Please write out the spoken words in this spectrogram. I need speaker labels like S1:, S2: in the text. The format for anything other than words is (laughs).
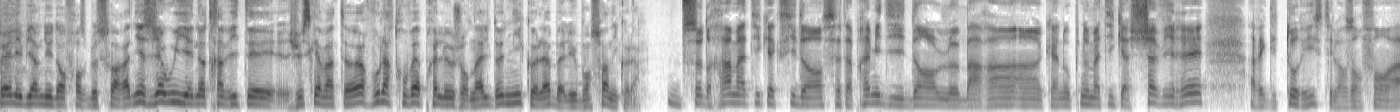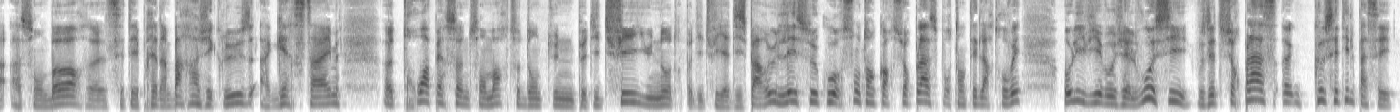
S1: Soyez les bienvenus dans France Bleu Soir. Agnès Jaoui est notre invitée jusqu'à 20h. Vous la retrouvez après le journal de Nicolas Ballu. Bonsoir Nicolas.
S2: Ce dramatique accident cet après-midi dans le Barin, un canot pneumatique a chaviré avec des touristes et leurs enfants à, son bord. C'était près d'un barrage écluse à Gerstheim. Euh, trois personnes sont mortes, dont une petite fille. Une autre petite fille a disparu. Les secours sont encore sur place pour tenter de la retrouver. Olivier Vogel, vous aussi, vous êtes sur place. Euh, que s'est-il passé?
